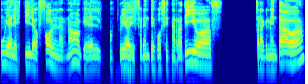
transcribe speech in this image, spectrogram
muy al estilo Faulkner, ¿no? Que él construía diferentes voces narrativas, fragmentaba,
